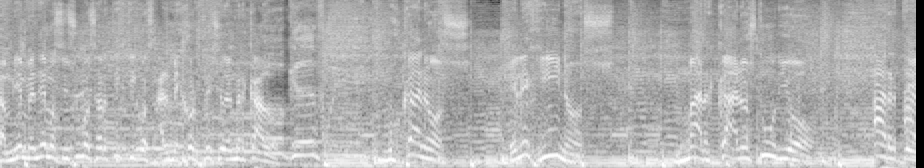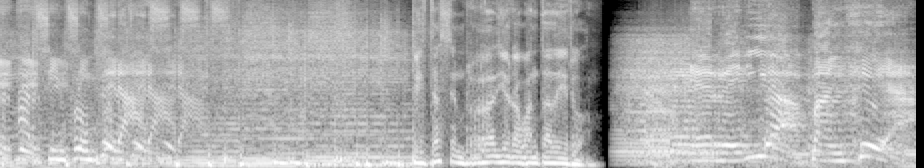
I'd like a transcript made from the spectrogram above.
También vendemos insumos artísticos al mejor precio del mercado. Buscanos, eleginos. Marcano Studio. Arte, sin fronteras. Estás en Radio El Aguantadero. Herrería Pangea.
